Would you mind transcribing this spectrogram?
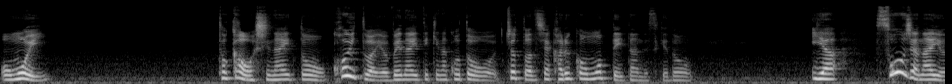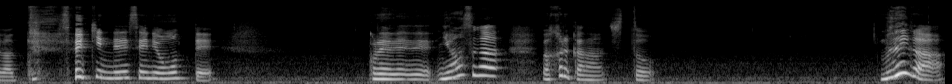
思いとかをしないと恋とは呼べない的なことをちょっと私は軽く思っていたんですけど、いや、そうじゃないよなって 最近冷静に思って、これね、ニュアンスがわかるかな？ちょっと、胸が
